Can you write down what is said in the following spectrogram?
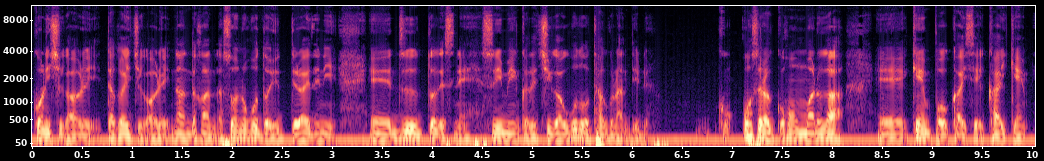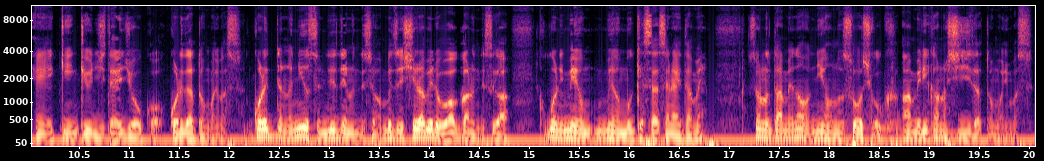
小西が悪い、高市が悪い、なんだかんだ、そのことを言ってる間に、えー、ずっとですね、水面下で違うことを企んでいる。おそらく本丸が、えー、憲法改正改憲、えー、緊急事態条項、これだと思います。これっていうのはニュースに出てるんですよ。別に調べればわかるんですが、ここに目を目を向けさせないため、そのための日本の宗主国、アメリカの支持だと思います。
